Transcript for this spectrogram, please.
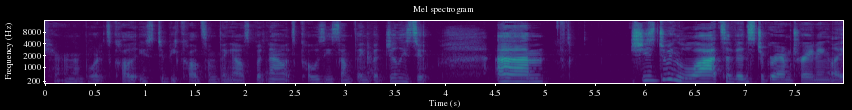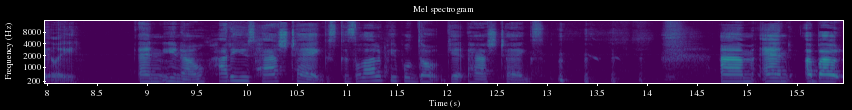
can't remember what it's called. It used to be called something else, but now it's Cozy something, but Jilly Sue. Um, she's doing lots of Instagram training lately. And, you know, how to use hashtags, because a lot of people don't get hashtags. um, and about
